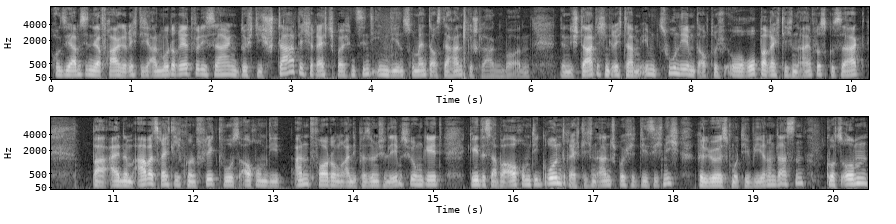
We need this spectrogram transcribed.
Und Sie haben es in der Frage richtig anmoderiert, würde ich sagen. Durch die staatliche Rechtsprechung sind Ihnen die Instrumente aus der Hand geschlagen worden. Denn die staatlichen Gerichte haben eben zunehmend auch durch europarechtlichen Einfluss gesagt, bei einem arbeitsrechtlichen Konflikt, wo es auch um die Anforderungen an die persönliche Lebensführung geht, geht es aber auch um die grundrechtlichen Ansprüche, die sich nicht religiös motivieren lassen. Kurzum,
